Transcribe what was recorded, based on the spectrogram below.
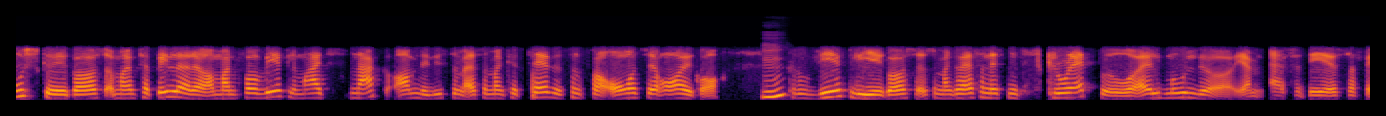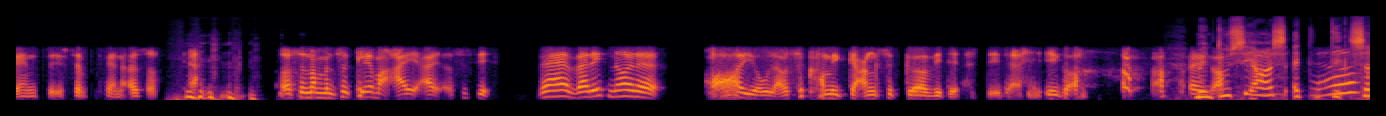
huske, ikke også? Og man tager billeder af det, og man får virkelig meget snak om det, ligesom, altså man kan tage det sådan fra år til år, ikke? Og Mm. kan du virkelig, ikke også? Altså man kan have sådan næsten scrapbook og alt muligt, og jamen, altså det er så fancy, simpelthen, altså. Ja. og så når man så glemmer, ej, ej, og så siger hvad, hvad er det ikke noget, der... Åh, oh, jo, lad os så komme i gang, så gør vi det, det der, ikke? Men du siger også, at det, Ja. så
